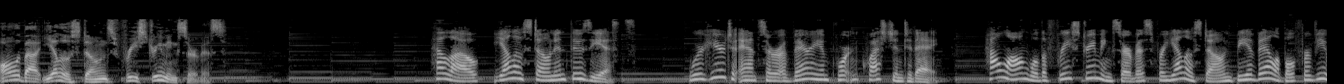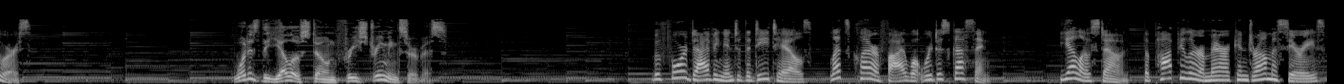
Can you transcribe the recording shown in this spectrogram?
all about Yellowstone's free streaming service. Hello, Yellowstone enthusiasts. We're here to answer a very important question today. How long will the free streaming service for Yellowstone be available for viewers? What is the Yellowstone free streaming service? Before diving into the details, let's clarify what we're discussing. Yellowstone, the popular American drama series,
